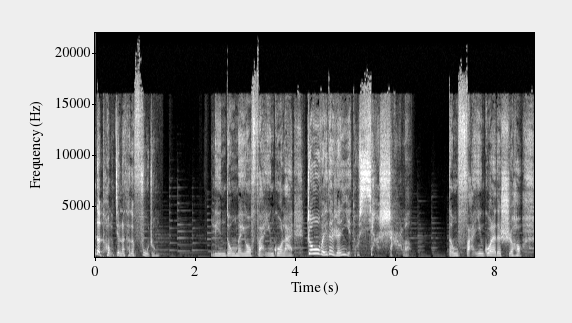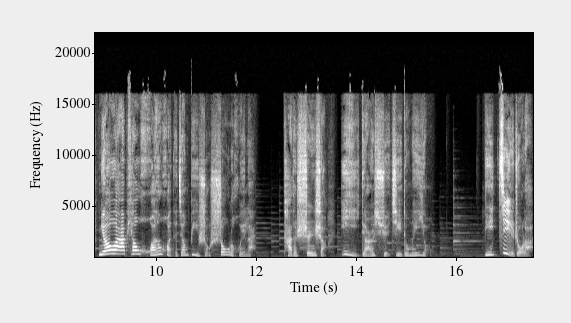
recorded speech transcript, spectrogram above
地捅进了他的腹中。林东没有反应过来，周围的人也都吓傻了。等反应过来的时候，苗阿飘缓缓地将匕首收了回来，他的身上一点血迹都没有。你记住了，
